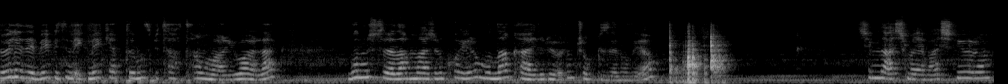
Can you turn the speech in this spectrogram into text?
Böyle de bir bizim ekmek yaptığımız bir tahtam var yuvarlak. Bunun üstüne lahmacunu koyuyorum. Bundan kaydırıyorum. Çok güzel oluyor. Şimdi açmaya başlıyorum.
